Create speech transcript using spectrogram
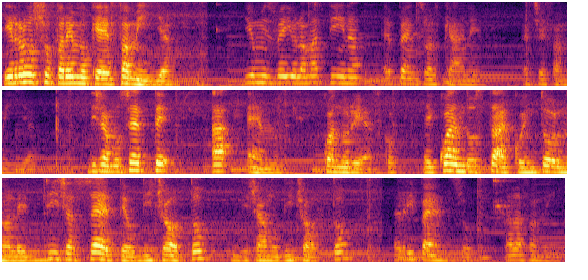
Il rosso faremo che è famiglia. Io mi sveglio la mattina e penso al cane e c'è famiglia. Diciamo 7 am quando riesco e quando stacco intorno alle 17 o 18, diciamo 18, ripenso alla famiglia.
